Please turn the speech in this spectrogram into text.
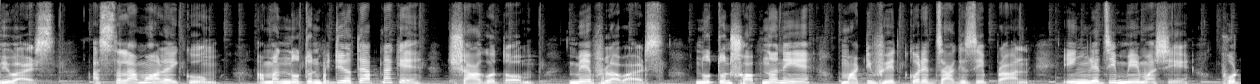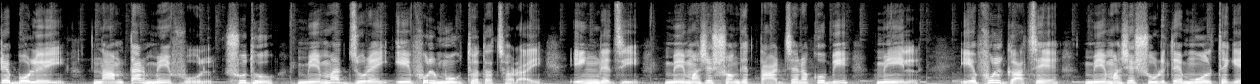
ভিউয়ার্স, আসসালামু আলাইকুম। আমার নতুন ভিডিওতে আপনাকে স্বাগতম। মে ফ্লাওয়ার্স, নতুন স্বপ্ন নিয়ে মাটি ভেদ করে জাগে যে প্রাণ, ইংরেজি মে মাসে। ফোটে বলেই নাম তার মে ফুল। শুধু মে মাস জুড়েই এ ফুল মুগ্ধতা ছড়ায়। ইংরেজি মে মাসের সঙ্গে তার যেন খুবই মিল। এ ফুল গাছে মে মাসের শুরুতে মূল থেকে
